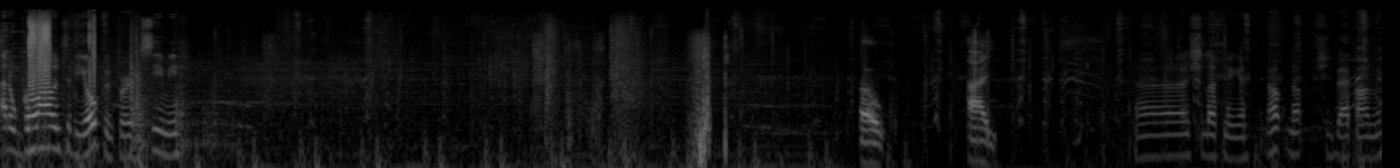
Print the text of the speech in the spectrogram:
I don't go out into the open for her to see me. Aïe. Uh, she left me again. Nope, nope, she's back on me.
